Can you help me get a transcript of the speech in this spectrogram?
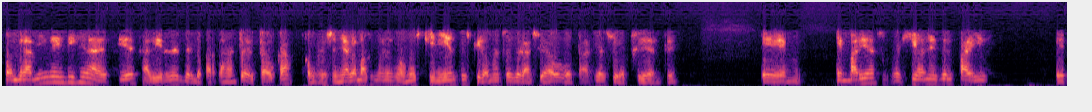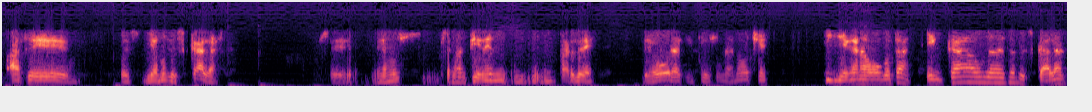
Cuando la minga indígena decide salir desde el departamento del Cauca, como lo señalo más o menos a unos 500 kilómetros de la ciudad de Bogotá hacia el suroccidente, eh, en varias regiones del país eh, hace, pues, digamos, escalas. Se, digamos, se mantienen un par de, horas, incluso una noche, y llegan a Bogotá. En cada una de esas escalas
